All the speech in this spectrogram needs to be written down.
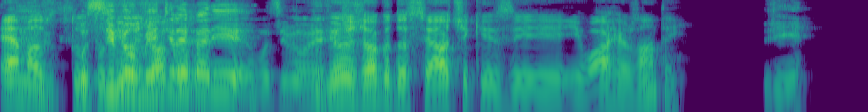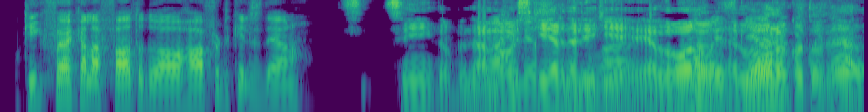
É, mas tu, possivelmente tu viu o jogo, ele erraria. Possivelmente. Tu viu o jogo do Celtics e, e Warriors ontem? Vi. O que, que foi aquela falta do Al Hofford que eles deram? Sim, na mão esquerda ali, que relou no, relou no cotovelo.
